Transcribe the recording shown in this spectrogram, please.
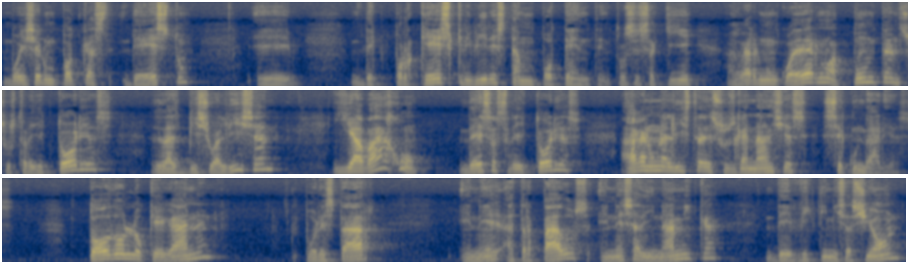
voy a hacer un podcast de esto. Eh, de por qué escribir es tan potente. Entonces aquí agarran un cuaderno, apuntan sus trayectorias, las visualizan y abajo de esas trayectorias hagan una lista de sus ganancias secundarias. Todo lo que ganan por estar e, atrapados en esa dinámica de victimización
